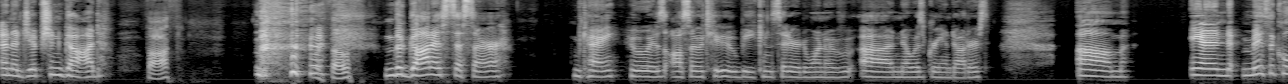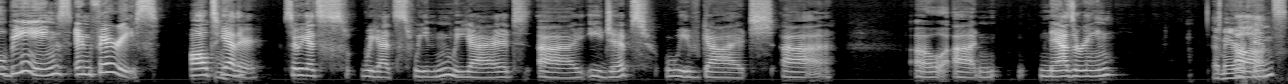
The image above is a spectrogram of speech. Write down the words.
an Egyptian god, Thoth. The goddess Cessair, okay, who is also to be considered one of uh, Noah's granddaughters, um, and mythical beings and fairies all together. So we got we got Sweden, we got uh, Egypt, we've got uh, oh uh, Nazarene Americans.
